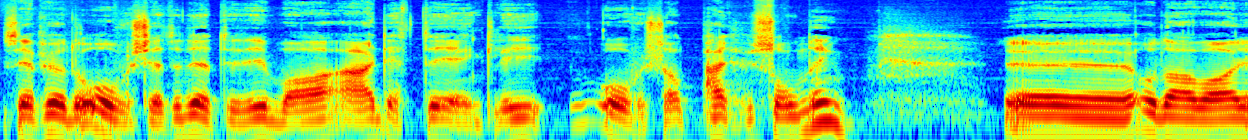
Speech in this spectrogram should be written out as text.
Så jeg prøvde å oversette dette til hva er dette egentlig oversatt per husholdning. Eh, og da var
